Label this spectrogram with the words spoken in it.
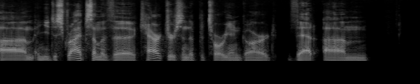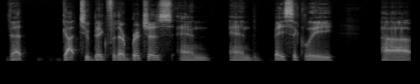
Um, and you describe some of the characters in the Praetorian Guard that um, that got too big for their britches and and basically uh,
